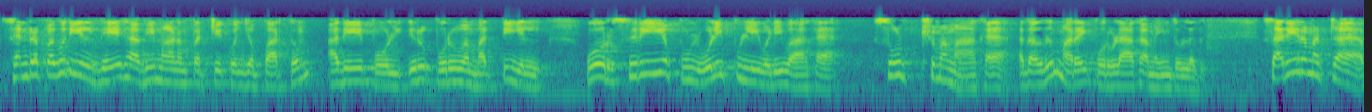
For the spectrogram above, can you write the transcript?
சென்ற பகுதியில் தேக அபிமானம் பற்றி கொஞ்சம் பார்த்தோம். அதே போல் இரு புருவ மத்தியில் ஓர் சிறிய புல் ஒளிப்புள்ளி வடிவாக சூட்சுமமாக அதாவது மறைப்பொருளாக அமைந்துள்ளது. சரீரமற்ற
